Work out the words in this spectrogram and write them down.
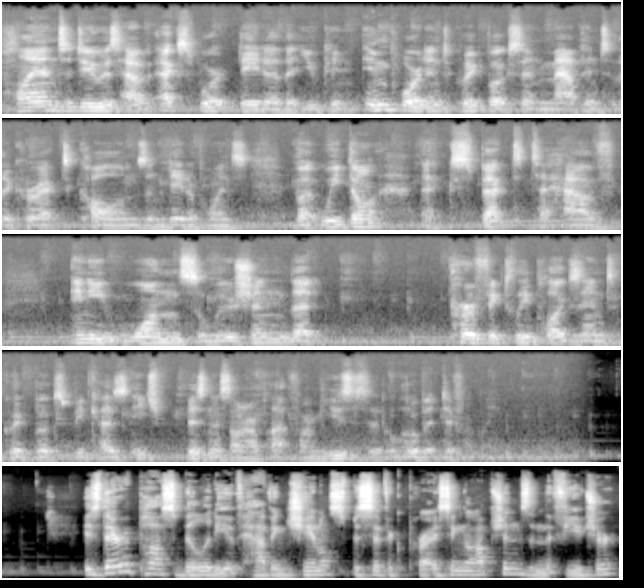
plan to do is have export data that you can import into QuickBooks and map into the correct columns and data points, but we don't expect to have any one solution that perfectly plugs into QuickBooks because each business on our platform uses it a little bit differently. Is there a possibility of having channel specific pricing options in the future?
